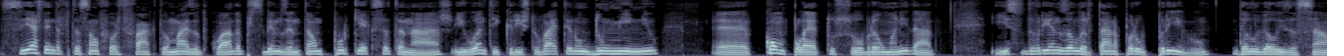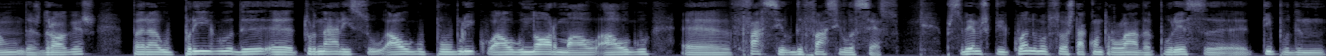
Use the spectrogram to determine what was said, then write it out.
Se esta interpretação for de facto a mais adequada, percebemos então porque é que Satanás e o Anticristo vai ter um domínio eh, completo sobre a humanidade. E isso deveria nos alertar para o perigo da legalização das drogas, para o perigo de eh, tornar isso algo público, algo normal, algo eh, fácil, de fácil acesso. Percebemos que quando uma pessoa está controlada por esse tipo de,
